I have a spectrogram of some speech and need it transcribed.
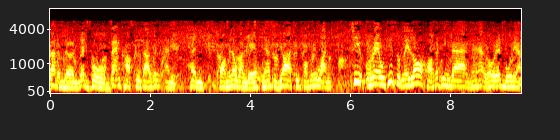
ราชดำเนิน Red Bull Bangkok 2010 Formula One Race นะฮะสุดยอดที่ Formula One ที่เร็วที่สุดในโลกของกระทิงแดงนะฮะหรือว่า Red Bull เนี่ย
